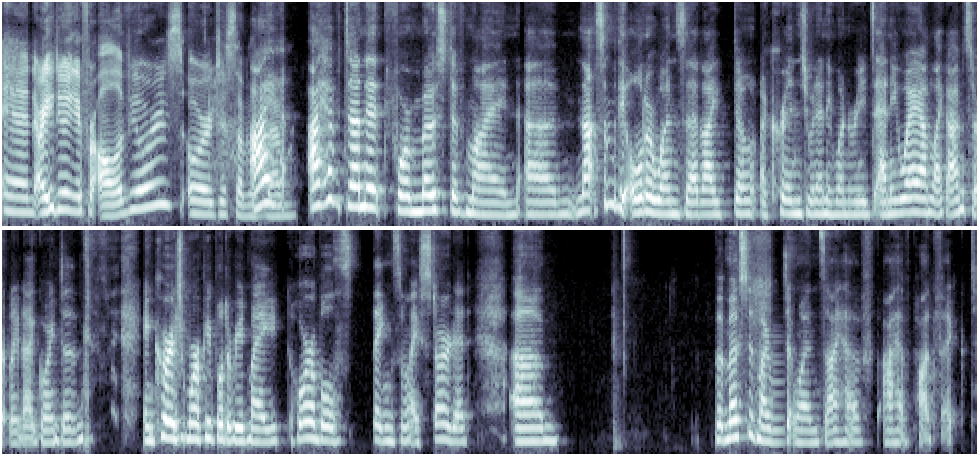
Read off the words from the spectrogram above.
And are you doing it for all of yours or just some of I them I have done it for most of mine. Um, not some of the older ones that I don't. I cringe when anyone reads anyway. I'm like, I'm certainly not going to encourage more people to read my horrible things when I started. Um, but most of my recent ones, I have I have podficked.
